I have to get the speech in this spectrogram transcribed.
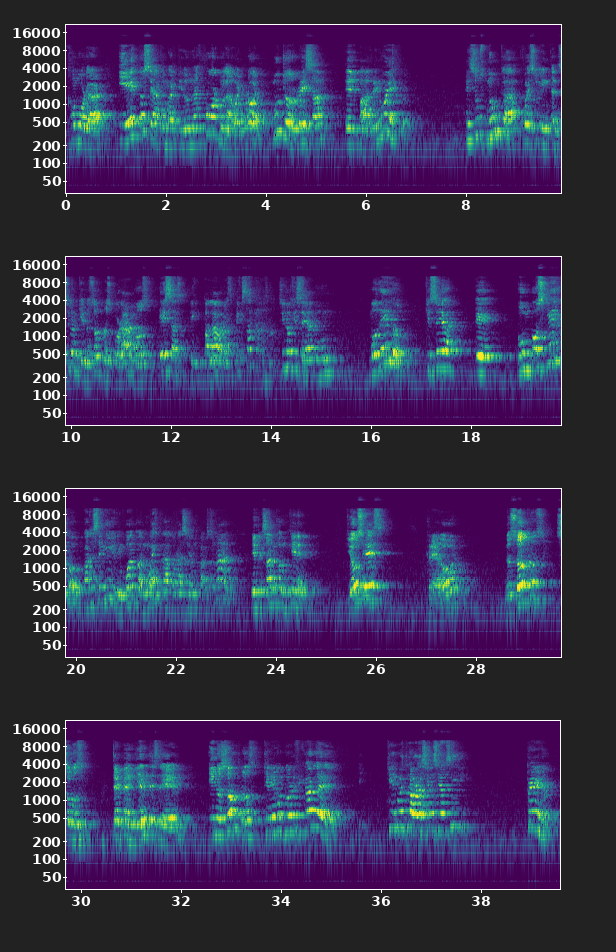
cómo orar y esto se ha convertido en una fórmula hoy por hoy. Muchos rezan el Padre nuestro. Jesús nunca fue su intención que nosotros oráramos esas palabras exactas, sino que sea un modelo, que sea eh, un bosquejo para seguir en cuanto a nuestra oración personal. Empezando con que Dios es creador, nosotros somos dependientes de Él y nosotros queremos glorificarle. Que nuestra oración sea así. Pero,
